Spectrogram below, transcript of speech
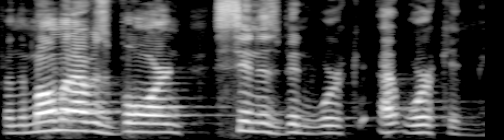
From the moment I was born, sin has been work, at work in me.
